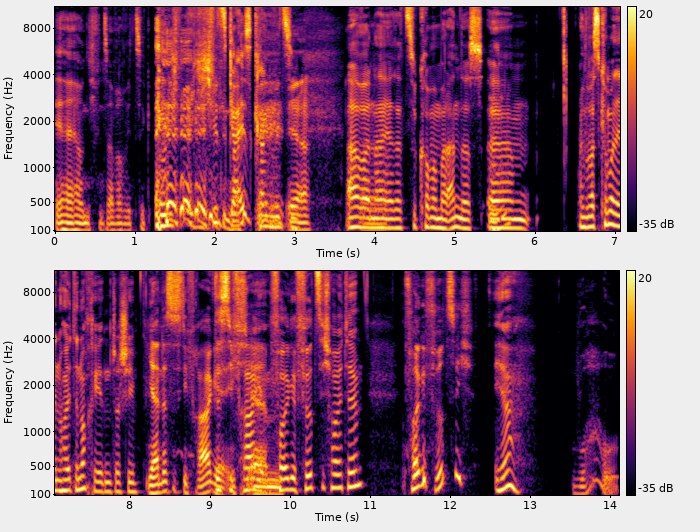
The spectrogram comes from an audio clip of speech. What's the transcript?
Ja, ja, ja, und ich finde es einfach witzig. Und ich ich, ich finde es geistkrank witzig. Ja. Aber Ja. naja, dazu kommen wir mal anders. Mhm. Ähm, über was können wir denn heute noch reden, Joshi? ja, das ist die Frage. Das ist die Ich, Frage. ähm, Folge 40 heute. Folge 40? Ja. Wow,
